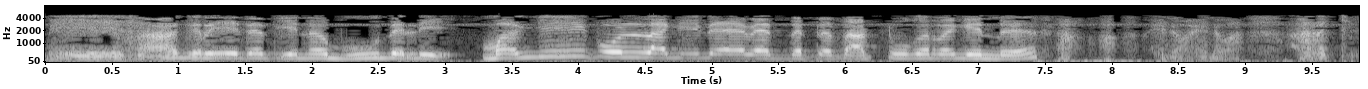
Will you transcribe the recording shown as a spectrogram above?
මේ සාගරේට තියෙන බූදලේ මගේ කොල්ලගේ දෑවැද්දට තට්ටු කරගෙන එනවා එනවා ආරච්චිල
